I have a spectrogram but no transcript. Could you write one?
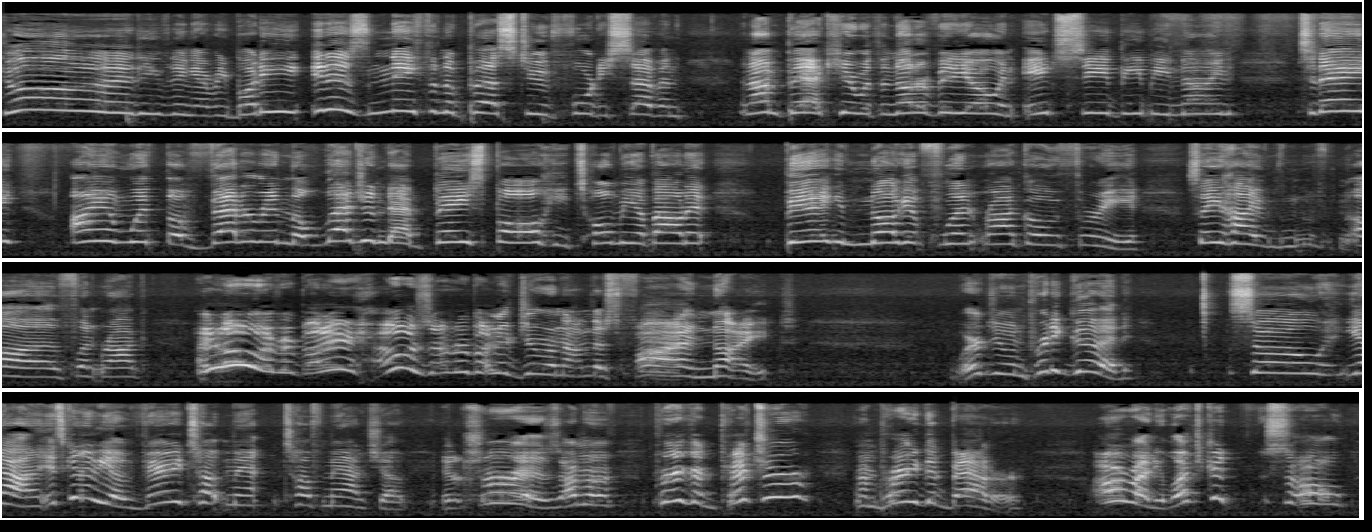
Good evening, everybody. It is Nathan the Best Dude 47, and I'm back here with another video in HCBB9. Today, I am with the veteran, the legend at baseball. He told me about it. Big Nugget Flint Rock 03. Say hi, uh, Flint Rock. Hello, everybody. How is everybody doing on this fine night? We're doing pretty good. So yeah, it's gonna be a very tough ma- tough matchup. It sure is. I'm a pretty good pitcher and pretty good batter. Alrighty, let's get so.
